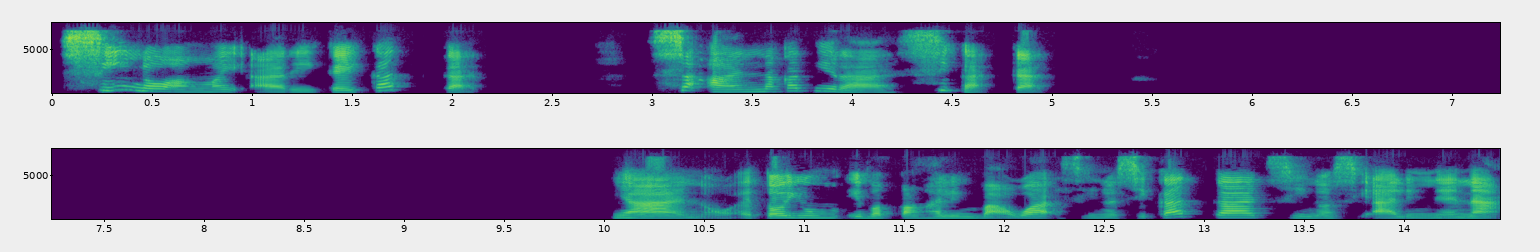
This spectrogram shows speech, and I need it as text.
Sino ang may-ari kay Katkat? Saan nakatira si Katkat? Yan, o. Ito yung iba pang halimbawa. Sino si Katkat? Sino si Aling Nena?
